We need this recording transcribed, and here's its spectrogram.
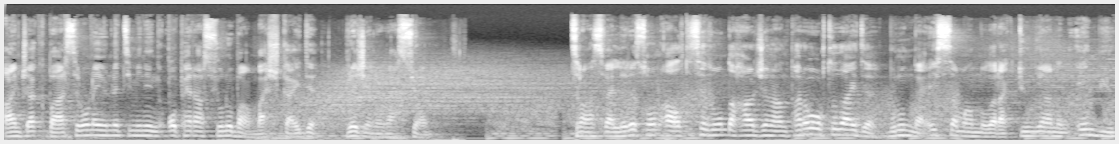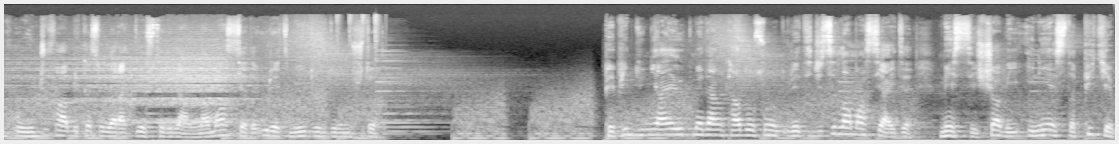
Ancak Barcelona yönetiminin operasyonu bambaşkaydı. Rejenerasyon. Transferlere son 6 sezonda harcanan para ortadaydı. Bununla eş zamanlı olarak dünyanın en büyük oyuncu fabrikası olarak gösterilen La Masia'da üretmeyi durdurmuştu. Pep'in dünyaya hükmeden kadrosunun üreticisi La Masia'ydı. Messi, Xavi, Iniesta, Pique,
